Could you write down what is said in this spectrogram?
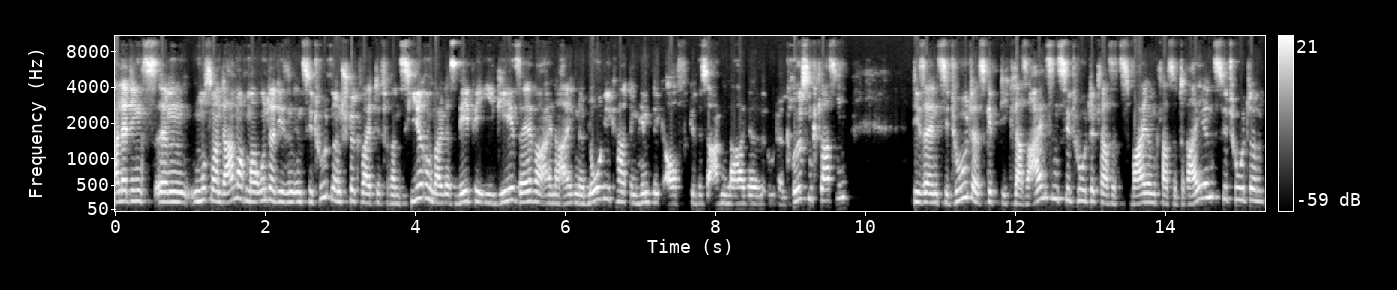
Allerdings ähm, muss man da nochmal unter diesen Instituten ein Stück weit differenzieren, weil das WPIG selber eine eigene Logik hat im Hinblick auf gewisse Anlage- oder Größenklassen dieser Institute. Es gibt die Klasse 1 Institute, Klasse 2 und Klasse 3 Institute.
